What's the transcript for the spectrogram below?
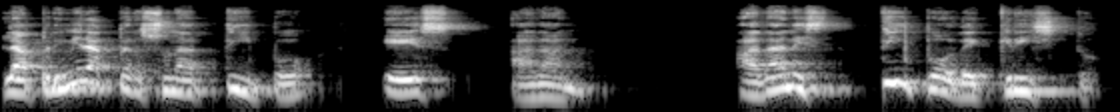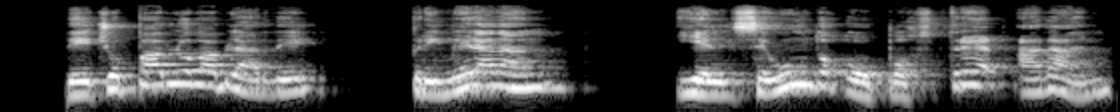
la primera persona tipo es Adán. Adán es tipo de Cristo. De hecho, Pablo va a hablar de primer Adán y el segundo o postrer Adán,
